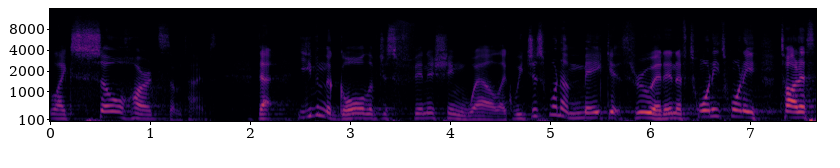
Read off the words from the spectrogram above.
like so hard sometimes that even the goal of just finishing well, like we just want to make it through it. And if 2020 taught us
